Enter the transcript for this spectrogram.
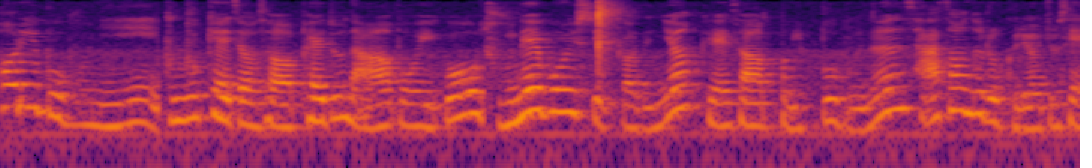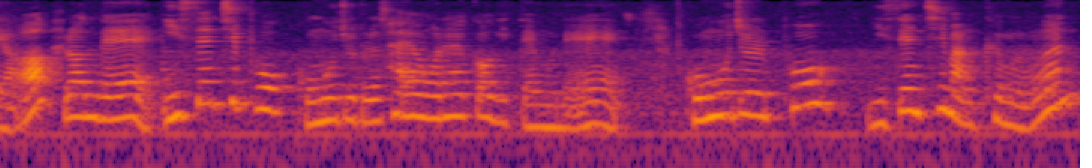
허리 부분이 불룩해져서 배도 나와 보이고 둔해 보일 수 있거든요. 그래서 윗부분은 사선으로 그려주세요. 그런데 2cm 폭 고무줄을 사용을 할 거기 때문에 고무줄 폭 2cm만큼은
